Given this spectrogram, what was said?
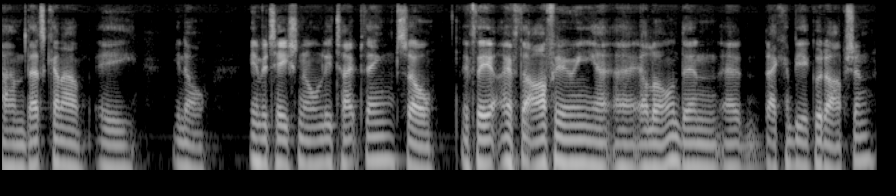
um, that's kind of a you know invitation only type thing. So if they if they're offering a, a loan, then uh, that can be a good option.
